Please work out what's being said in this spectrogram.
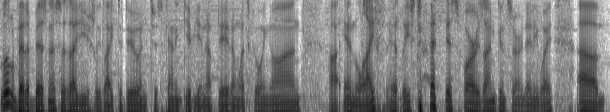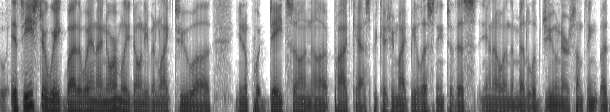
a little bit of business, as I usually like to do, and just kind of give you an update on what's going on uh, in life, at least as far as I'm concerned, anyway. Um, it's Easter week, by the way, and I normally don't even like to, uh, you know, put dates on uh, podcasts because you might be listening to this, you know, in the middle of June or something. But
